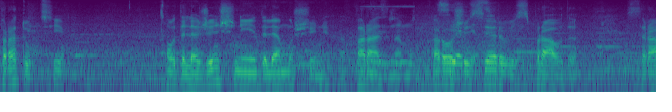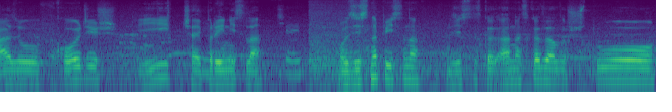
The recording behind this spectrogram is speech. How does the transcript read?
продукции. Вот для женщины и для мужчины. По-разному. Хороший Сервис. сервис, правда. Сразу входишь и чай принесла. Чай. Вот здесь написано, здесь она сказала, что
